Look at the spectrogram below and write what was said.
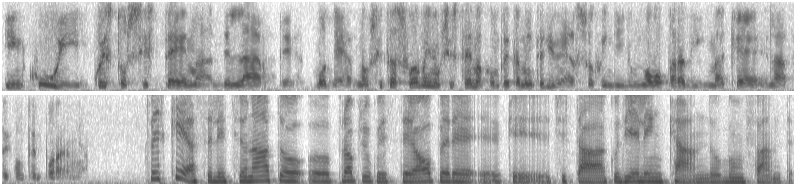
in cui questo sistema dell'arte moderno si trasforma in un sistema completamente diverso, quindi in un nuovo paradigma che è l'arte contemporanea. Perché ha selezionato eh, proprio queste opere eh, che ci sta così elencando Bonfante?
